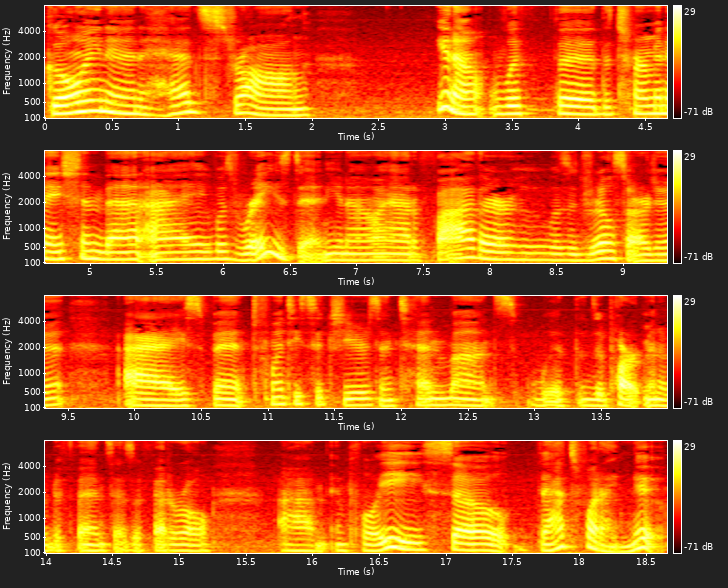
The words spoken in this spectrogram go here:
going in headstrong, you know, with the determination that I was raised in. You know, I had a father who was a drill sergeant. I spent 26 years and 10 months with the Department of Defense as a federal um, employee. So that's what I knew.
